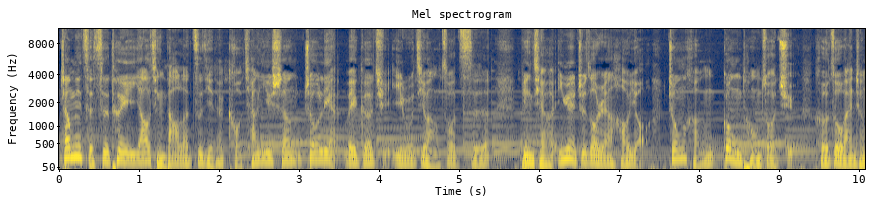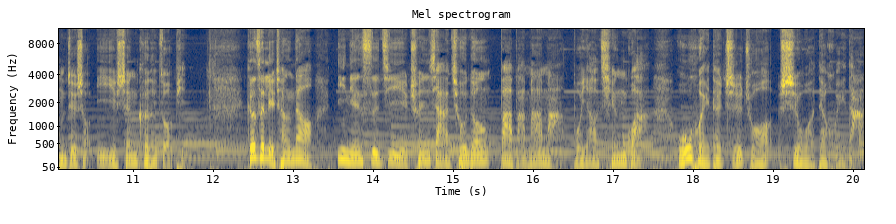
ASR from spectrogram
张咪此次特意邀请到了自己的口腔医生周炼为歌曲一如既往作词，并且和音乐制作人好友钟恒共同作曲，合作完成了这首意义深刻的作品。歌词里唱到：“一年四季，春夏秋冬，爸爸妈妈不要牵挂，无悔的执着是我的回答。”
